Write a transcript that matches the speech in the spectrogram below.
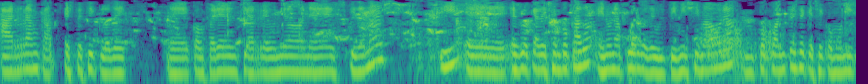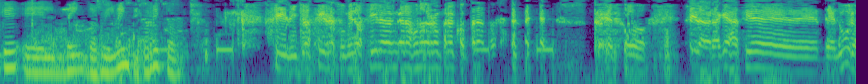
arranca este ciclo de eh, conferencias, reuniones y demás, y eh, es lo que ha desembocado en un acuerdo de ultimísima hora, un poco antes de que se comunique el 2020, ¿correcto? Sí, dicho así, resumido así, le dan ganas uno de romper el contrato. Pero sí, la verdad que es así de, duro,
